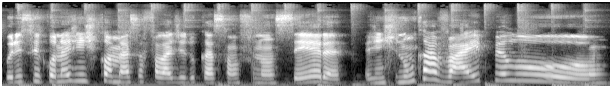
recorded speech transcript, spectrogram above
Por isso que quando a gente começa a falar de educação financeira, a gente nunca vai pelo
